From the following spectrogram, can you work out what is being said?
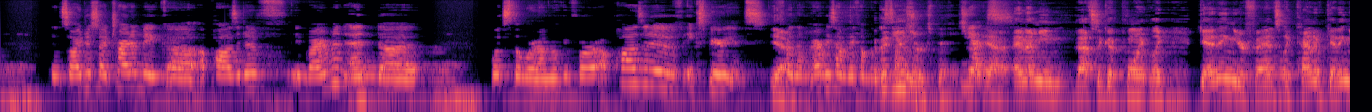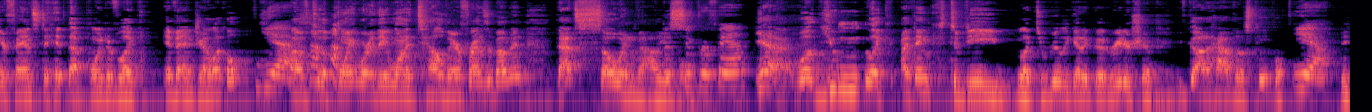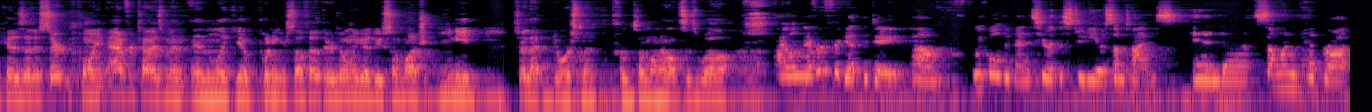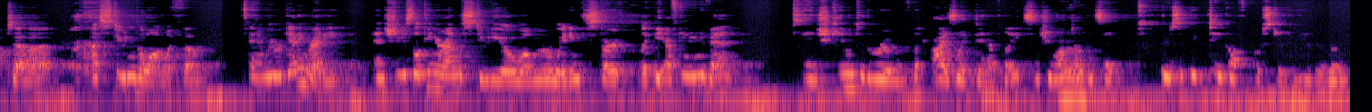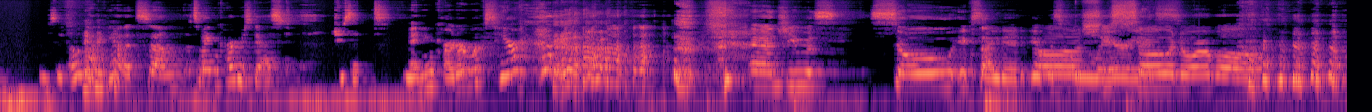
and so i just i try to make a, a positive environment and uh, what's the word i'm looking for a positive experience Yeah. for them every time they come to a the good site. user experience right? Yes. yeah and i mean that's a good point like getting your fans like kind of getting your fans to hit that point of like evangelical yeah of to the point where they want to tell their friends about it that's so invaluable the super fan Yeah, well, you like. I think to be like to really get a good readership, you've got to have those people yeah because at a certain point, advertisement and like you know putting yourself out there is only going to do so much. You need sort of that endorsement from someone else as well. I will never forget the day. Um, we hold events here at the studio sometimes, and uh, someone had brought uh, a student along with them, and we were getting ready, and she was looking around the studio while we were waiting to start like the afternoon event. And she came into the room with like eyes like dinner plates, and she walked Yeah. up and said, "There's a big takeoff poster in the other room." And we said, "Oh yeah, yeah, that's um, that's Megan Carter's desk." She said, "Megan Carter works here," and she was so excited. It was oh, hilarious. she's so adorable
